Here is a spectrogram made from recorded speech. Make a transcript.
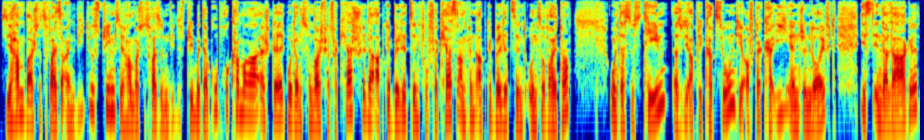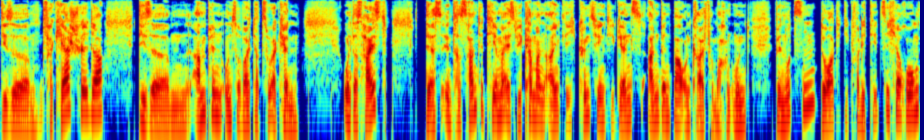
Sie haben beispielsweise einen Videostream, Sie haben beispielsweise einen Videostream mit der GoPro-Kamera erstellt, wo dann zum Beispiel Verkehrsschilder abgebildet sind, wo Verkehrsampeln abgebildet sind und so weiter. Und das System, also die Applikation, die auf der KI-Engine läuft, ist in der Lage, diese Verkehrsschilder, diese ähm, Ampeln und so weiter zu erkennen. Und das heißt, das interessante Thema ist, wie kann man eigentlich künstliche Intelligenz anwendbar und greifbar machen? Und wir nutzen dort die Qualitätssicherung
